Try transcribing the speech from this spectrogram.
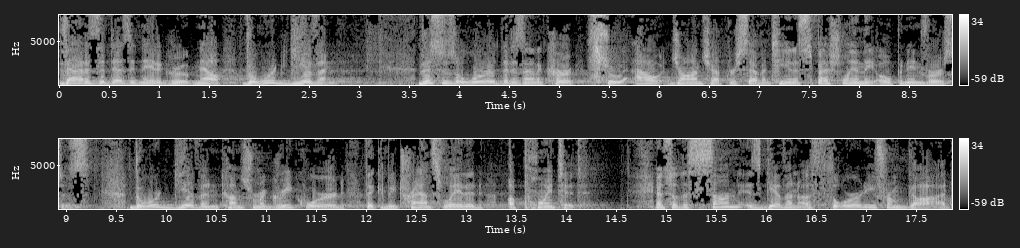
That is the designated group. Now, the word given this is a word that is going to occur throughout John chapter 17, especially in the opening verses. The word given comes from a Greek word that can be translated appointed. And so the Son is given authority from God.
